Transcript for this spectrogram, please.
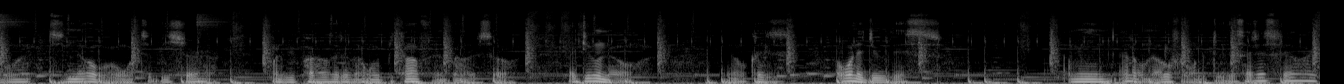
I want to know. I want to be sure. Want to be positive. I want to be confident about it. So I do know, you know, because I want to do this. I mean, I don't know if I want to do this. I just feel like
